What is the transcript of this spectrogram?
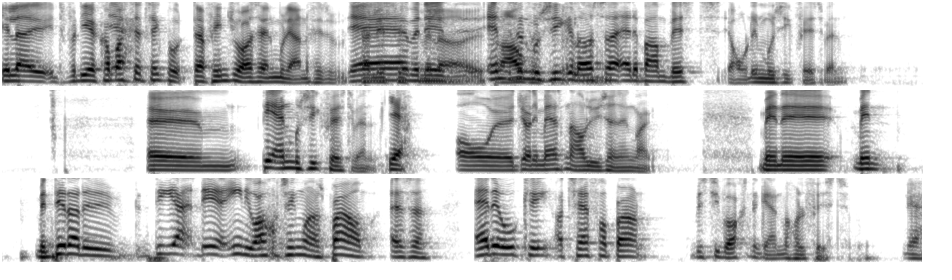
Eller, øh, fordi jeg kommer Ja. også til at tænke på, der findes jo også alle mulige andre festivaler. Ja, men det er enten sådan musik, eller også så er det bare om vest. Jo, det er en musikfestival. Øhm, det er en musikfestival. Ja. Og øh, Johnny Madsen aflyser en gang. Men, øh, men, men det der, det, det, er, det jeg egentlig godt kunne tænke mig at spørge om, altså, er det okay at tage fra børn, hvis de voksne gerne vil holde fest? ja.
